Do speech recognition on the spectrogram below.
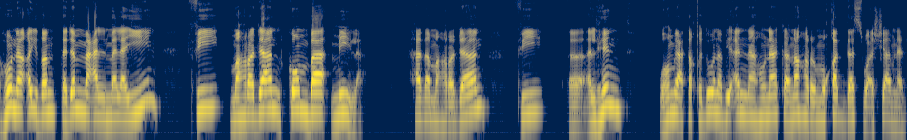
هنا أيضا تجمع الملايين في مهرجان كومبا ميلا. هذا مهرجان في آه، الهند وهم يعتقدون بأن هناك نهر مقدس وأشياء من هذه.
